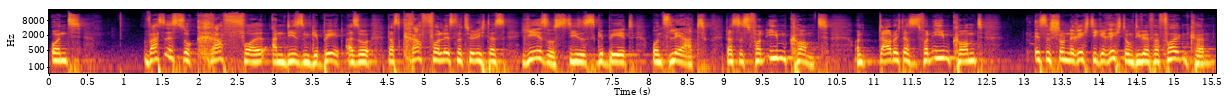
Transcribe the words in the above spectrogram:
Und was ist so kraftvoll an diesem Gebet? Also das Kraftvolle ist natürlich, dass Jesus dieses Gebet uns lehrt, dass es von ihm kommt. Und dadurch, dass es von ihm kommt, ist es schon eine richtige Richtung, die wir verfolgen können.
